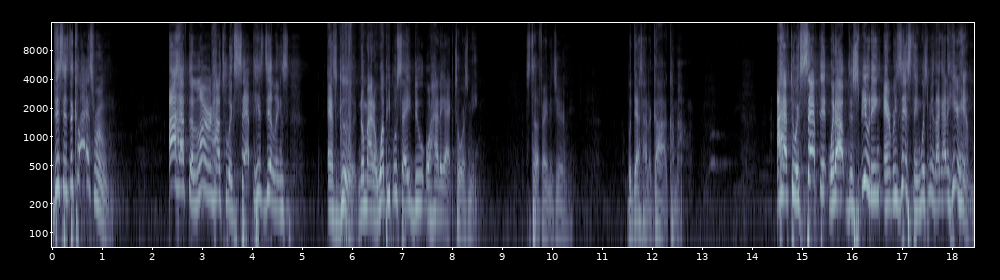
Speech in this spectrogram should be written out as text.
This is the classroom. I have to learn how to accept his dealings as good, no matter what people say, do, or how they act towards me. It's tough, ain't it, Jeremy? But that's how the God come out. I have to accept it without disputing and resisting, which means I got to hear him.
